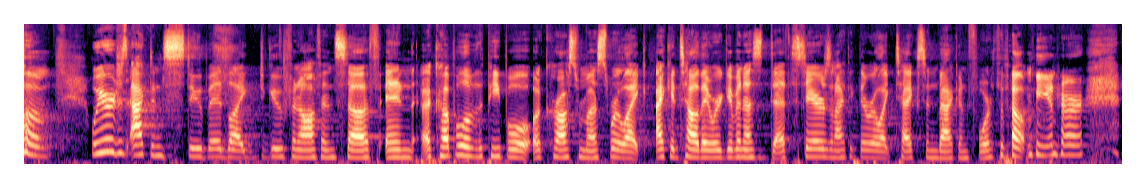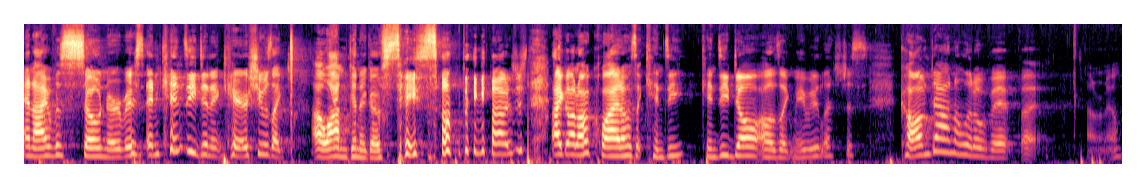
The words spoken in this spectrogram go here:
Um, we were just acting stupid, like goofing off and stuff. And a couple of the people across from us were like, I could tell they were giving us death stares, and I think they were like texting back and forth about me and her. And I was so nervous. And Kinsey didn't care. She was like, Oh, I'm gonna go say something. And I was just, I got all quiet. I was like, Kinsey, Kinsey, don't. I was like, maybe let's just calm down a little bit. But I don't know.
